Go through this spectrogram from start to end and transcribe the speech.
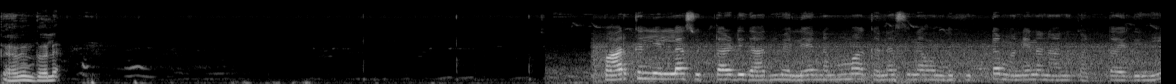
ತಗದಿನ ತೋಲೆ ಪಾರ್ಕಲ್ಲಿ ಎಲ್ಲ ಸುತ್ತಾಡಿದಾದ್ಮೇಲೆ ನಮ್ಮ ಕನಸಿನ ಒಂದು ಪುಟ್ಟ ಮನೆನ ನಾನು ಕಟ್ತಾ ಇದ್ದೀನಿ.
